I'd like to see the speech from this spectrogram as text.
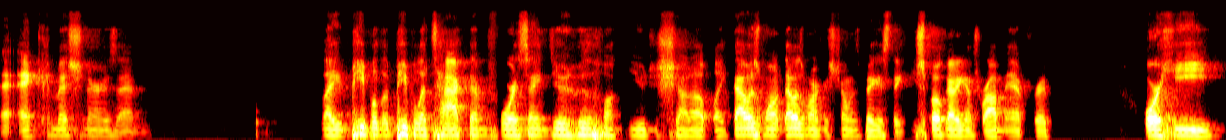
and, and commissioners and like people that people attack them for saying, dude, who the fuck you? Just shut up. Like that was one that was Marcus Stroman's biggest thing. He spoke out against Rob Manfred, or he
